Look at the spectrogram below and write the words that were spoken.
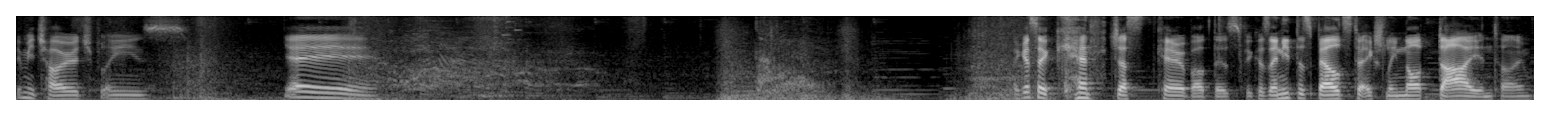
Give me charge, please. Yay! I guess I can't just care about this, because I need the spells to actually not die in time.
